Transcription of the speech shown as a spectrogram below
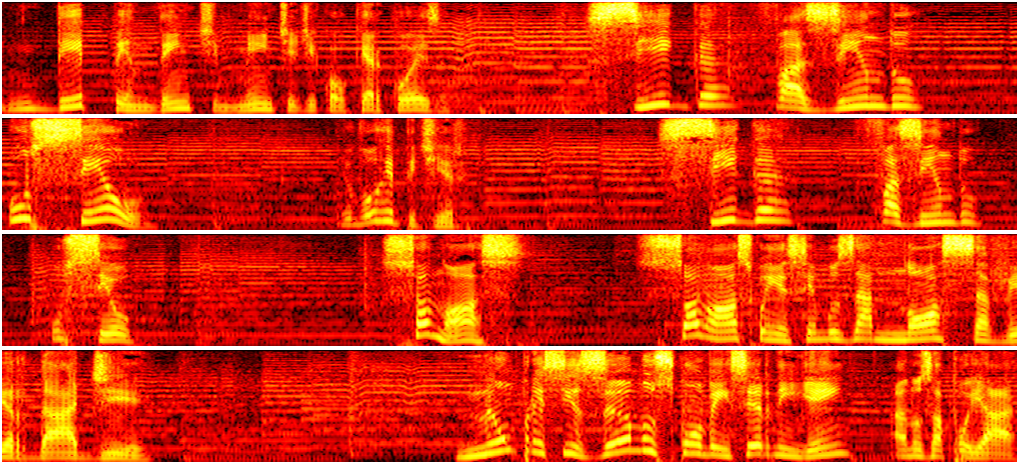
independentemente de qualquer coisa, siga fazendo o seu. Eu vou repetir. Siga fazendo o seu. Só nós, só nós conhecemos a nossa verdade. Não precisamos convencer ninguém a nos apoiar.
